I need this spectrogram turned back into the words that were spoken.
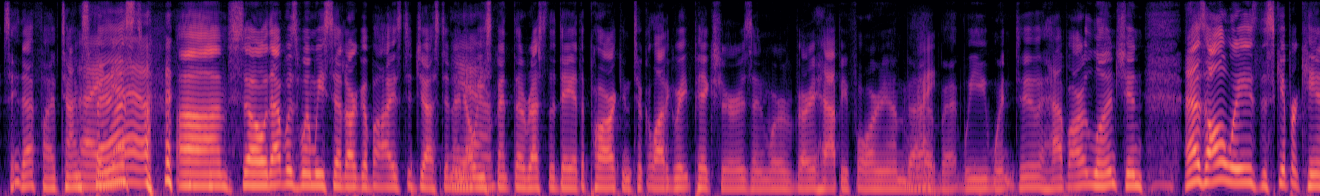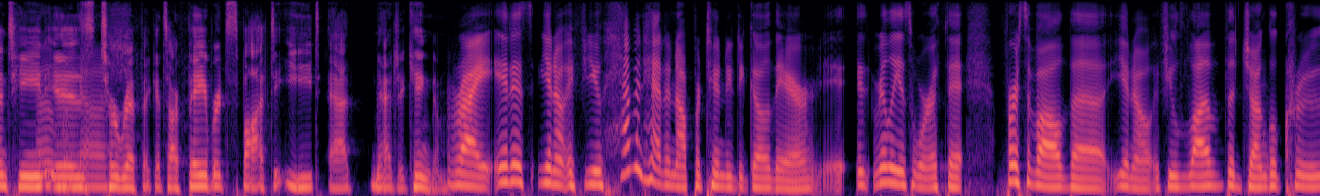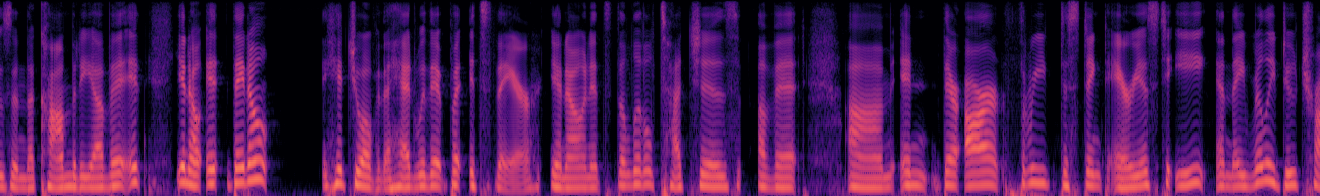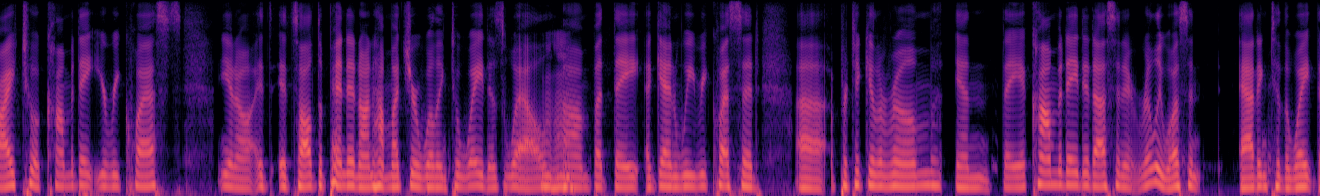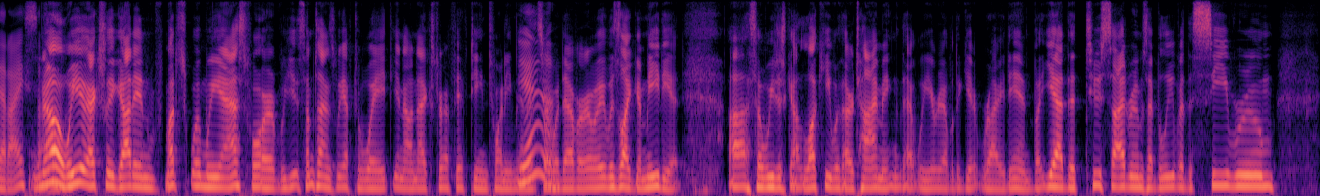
Say that five times I fast. um, so that was when we said our goodbyes to Justin. I know he spent the rest of the day at the park and took a lot of great pictures, and we're very happy for him. Uh, Right. but we went to have our lunch, and as always, the Skipper Canteen Oh is terrific. It's our favorite spot to eat at Magic Kingdom. Right. It is, you know, if you haven't had an opportunity to go there, it, it really is worth it. First of all, the, you know, if you love the Jungle Cruise and the comedy of it, it, you know, it, they don't hit you over the head with it, but it's there, you know, and it's the little touches of it. Um, and there are three distinct areas to eat, and they really do try to accommodate your requests. You know, it, it's all dependent on how much you're willing to wait as well. Um, but they, again, we requested uh, a particular room, and they accommodated us, and it really wasn't adding to the wait that I saw. No, we actually got in much when we asked for it. We, sometimes we have to wait, you know, an extra 15, 20 minutes Yeah. or whatever. It was like immediate. Uh, so we just got lucky with our timing that we were able to get right in. But yeah, the two side rooms, I believe, are the S.E.A. room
